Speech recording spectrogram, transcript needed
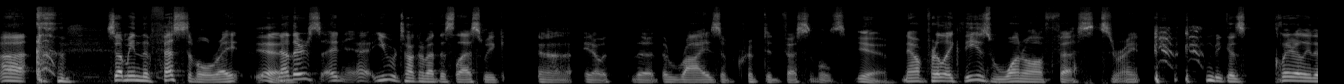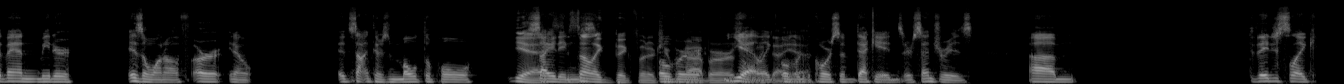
uh, so I mean the festival, right? yeah. Now there's and uh, you were talking about this last week. Uh, you know, with the the rise of cryptid festivals. yeah. Now for like these one-off fests, right? because clearly the Van Meter is a one-off, or you know, it's not like there's multiple Yeah. it's- It's, not like Bigfoot or over or yeah, something like, that, over yeah. the course of decades or centuries. Um, do they just like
